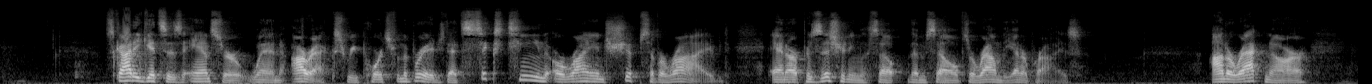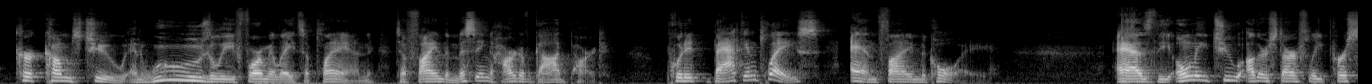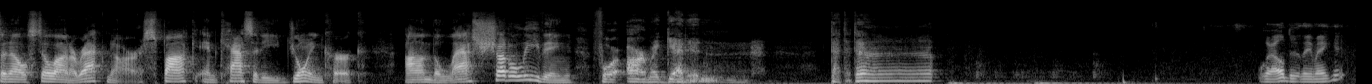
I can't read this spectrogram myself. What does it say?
Scotty gets his answer when Arex reports from the bridge that 16 Orion ships have arrived and are positioning themselves around the Enterprise. On Arachnar, Kirk comes to and woozily formulates a plan to find the missing Heart of God part, put it back in place, and find McCoy. As the only two other Starfleet personnel still on Arachnar, Spock and Cassidy join Kirk on the last shuttle leaving for Armageddon. Da da da. Well, do they make it?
